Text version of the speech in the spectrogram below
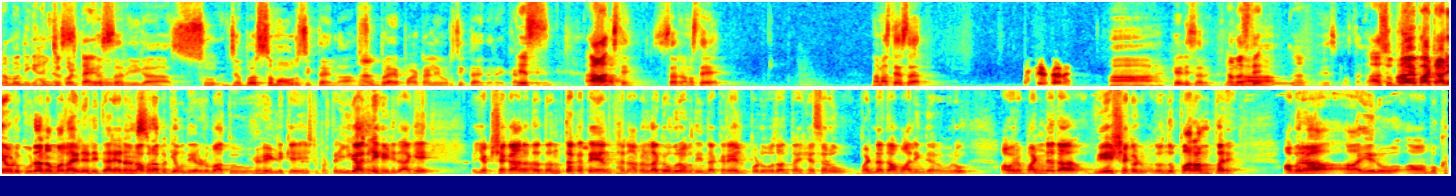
ನಮ್ಮೊಂದಿಗೆ ಹಂಚಿಕೊಳ್ತಾ ಇದ್ದಾರೆ ಸರ್ ಈಗ ಜಬ್ಬರ್ ಸಮ ಅವರು ಸಿಗ್ತಾ ಇಲ್ಲ. ಸುಬ್ರಾಯ ಪಾಟಾಳಿ ಅವರು ಸಿಗ್ತಾ ಇದ್ದಾರೆ? ನಮಸ್ತೆ. ಸರ್ ನಮಸ್ತೆ. ನಮಸ್ತೆ ಸರ್. ಅಷ್ಟೇ ಸರ್. ಆ, ಹೇಳಿ ಸರ್. ನಮಸ್ತೆ. ಎಸ್ ಮಾತಾಡಿ. ಸುಬ್ರಾಯ ಪಾಟಾಳಿ ಅವರು ಕೂಡ ನಮ್ಮ ಲೈನಲ್ಲಿದ್ದಾರೆ ನಾನು ಅವರ ಬಗ್ಗೆ ಒಂದು ಎರಡು ಮಾತು ಹೇಳಲಿಕ್ಕೆ ಇಷ್ಟಪಡ್ತೇನೆ. ಈಗಾಗಲೇ ಹೇಳಿದ ಹಾಗೆ ಯಕ್ಷಗಾನದ ದಂತಕತೆ ಅಂತ ನಾವೆಲ್ಲ ಗೌರವದಿಂದ ಕರೆಯಲ್ಪಡುವುದಂತ ಹೆಸರು ಬಣ್ಣದ ಮಾಲಿಂಗರವರು. ಅವರ ಬಣ್ಣದ ವೇಷಗಳು ಅದೊಂದು ಪರಂಪರೆ. ಅವರ ಏನು ಮುಖಭಾವ ಮುಖ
